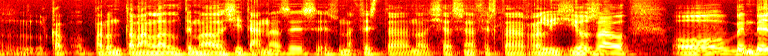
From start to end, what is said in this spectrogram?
el, per on van el tema de les gitanes és, és una festa, no deixa de ser una festa religiosa o, o ben bé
